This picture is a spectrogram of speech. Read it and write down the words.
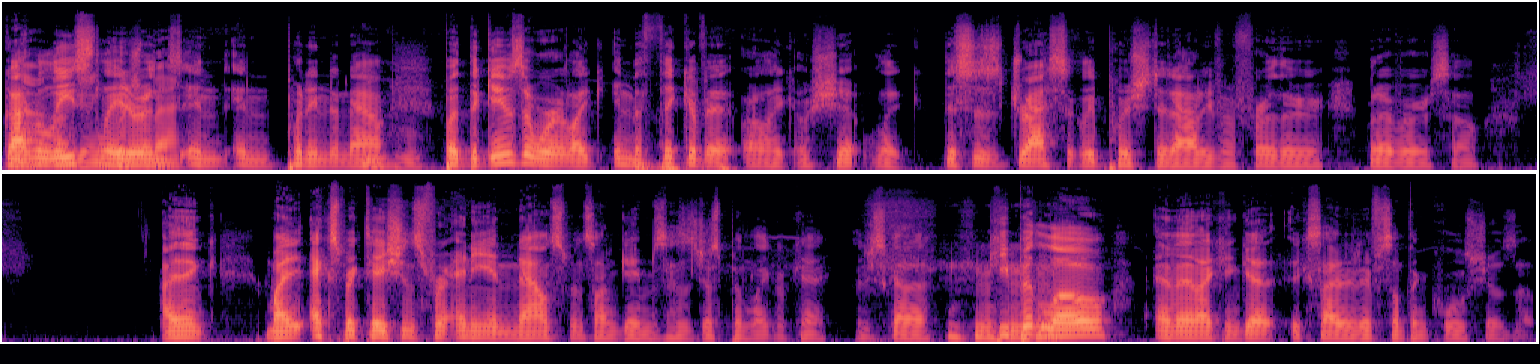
got are released later and, and and put into now. Mhm. But the games that were like in the thick of it are like, oh shit, like this has drastically pushed it out even further, whatever. So I think my expectations for any announcements on games has just been like, okay, I just gotta keep it low and then I can get excited if something cool shows up.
